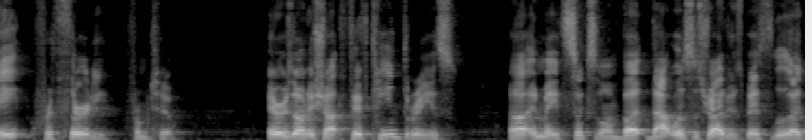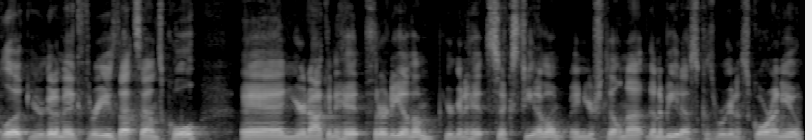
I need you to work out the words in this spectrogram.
8 for 30 from two. Arizona shot 15 threes uh, and made six of them, but that was the strategy. It's basically like, look, you're going to make threes. That sounds cool. And you're not going to hit 30 of them. You're going to hit 16 of them, and you're still not going to beat us because we're going to score on you.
